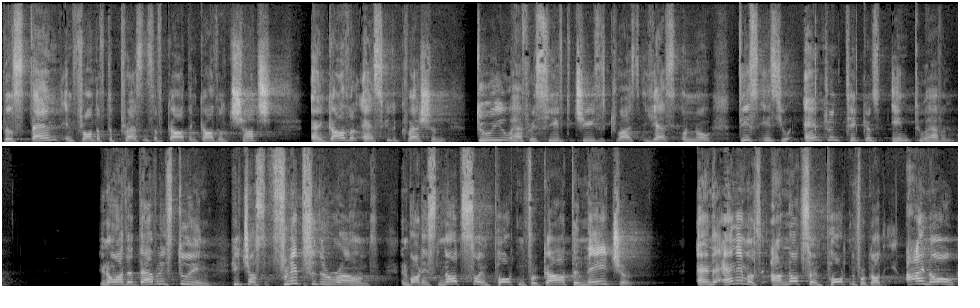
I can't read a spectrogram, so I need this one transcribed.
will stand in front of the presence of God and God will judge and God will ask you the question do you have received Jesus Christ, yes or no? This is your entrance tickets into heaven. You know what the devil is doing? He just flips it around. And what is not so important for God, the nature, and the animals are not so important for God. I know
